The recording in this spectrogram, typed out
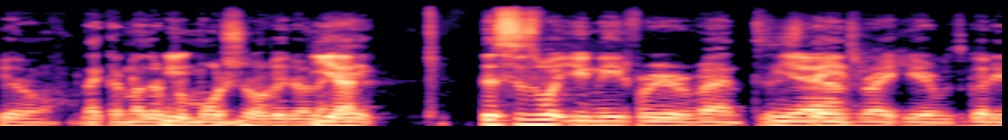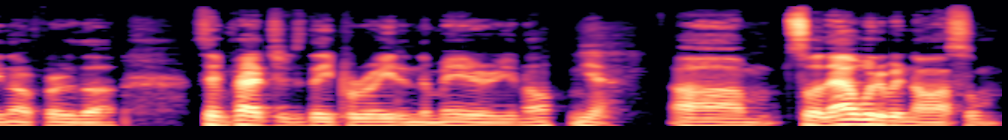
you know, like another promotional video, like, yeah. hey, this is what you need for your event. The Yeah. stage right here was good enough for the St. Patrick's Day parade in the mayor, you know. yeah. Um, so that would have been awesome.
